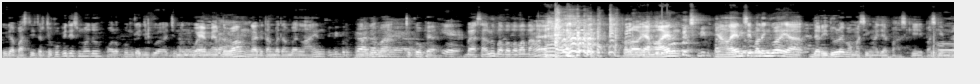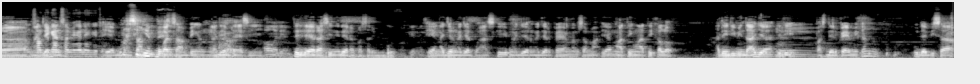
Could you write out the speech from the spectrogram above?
ya udah pasti tercukupi deh semua tuh. Walaupun gaji gue cuman UMR doang nggak ada tambah-tambahan lain ini berkah gue mah namanya. cukup ya. Iya. Bahasa lu bapak-bapak banget. kalau yang lain yang lain sih paling gua ya dari dulu emang masih ngajar paski paskibra ngajar sampingan sampingan yang gitu ya? Ya bukan sam- bukan sampingan nggak di MTS sih. Oh, di itu di daerah sini daerah pasar minggu. Yang ngajar-ngajar paski ngajar-ngajar PMN sama yang ngelatih-ngelatih kalau ada yang diminta aja. Jadi pas dari PMI kan udah bisa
